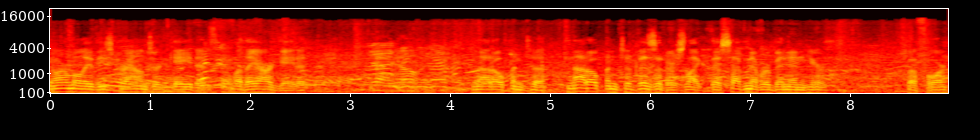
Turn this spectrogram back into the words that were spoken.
Normally these grounds are gated. Well, they are gated. Not open to not open to visitors like this. I've never been in here before.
